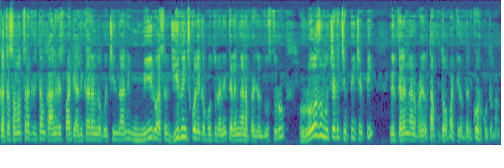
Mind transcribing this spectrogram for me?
గత సంవత్సర క్రితం కాంగ్రెస్ పార్టీ అధికారంలోకి వచ్చిన దాన్ని మీరు అసలు జీర్ణించుకోలేకపోతున్నారని తెలంగాణ ప్రజలు చూస్తున్నారు. రోజు ముచ్చట చెప్పి చెప్పి మీరు తెలంగాణ ప్రజలు తప్పుతో పట్టివద్దని కోరుకుంటున్నాను.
